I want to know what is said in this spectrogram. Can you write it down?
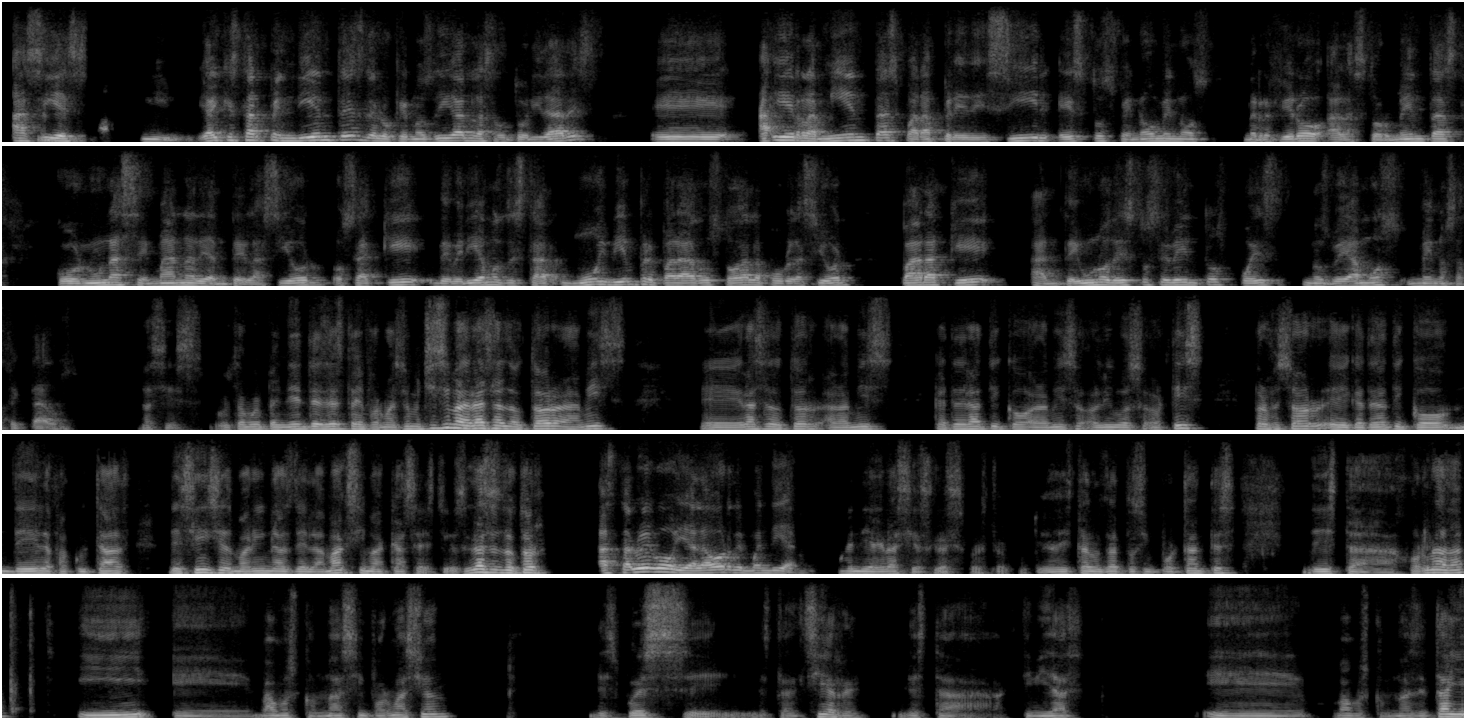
Así es. y hay que estar pendientes de lo que nos digan las autoridades eh, hay herramientas para predecir estos fenómenos, me refiero a las tormentas con una semana de antelación, o sea que deberíamos de estar muy bien preparados toda la población para que ante uno de estos eventos pues nos veamos menos afectados. Así es, estamos muy pendientes de esta información. Muchísimas gracias, doctor Aramis. Eh, gracias, doctor Aramis, catedrático Aramis Olivos Ortiz profesor eh, catedrático de la Facultad de Ciencias Marinas de la máxima Casa de Estudios. Gracias, doctor. Hasta luego y a la orden. Buen día. Buen día, gracias, gracias por esta oportunidad. Ahí están los datos importantes de esta jornada y eh, vamos con más información. Después está el cierre de esta actividad. Eh, vamos con más detalles.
